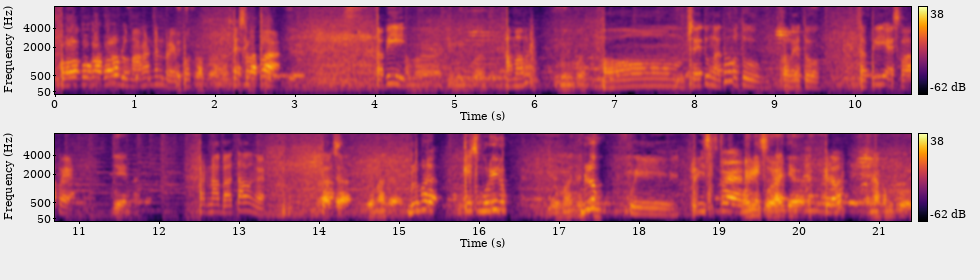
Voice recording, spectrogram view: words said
Kalau Coca-Cola belum makan kan Es repot. kelapa. Es kelapa. Iya. Tapi Sama timun kuah. sama apa? Timun kuah. Oh, saya tuh nggak tahu tuh kalau itu. Tapi es kelapa ya? Iya enak. Pernah batal nggak? Nggak ada. Belum ada. Belum ada. Kayak seumur hidup. Belum ada. Belum. Wih, respect. Full respect. aja. Kenapa? Enak empuk.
